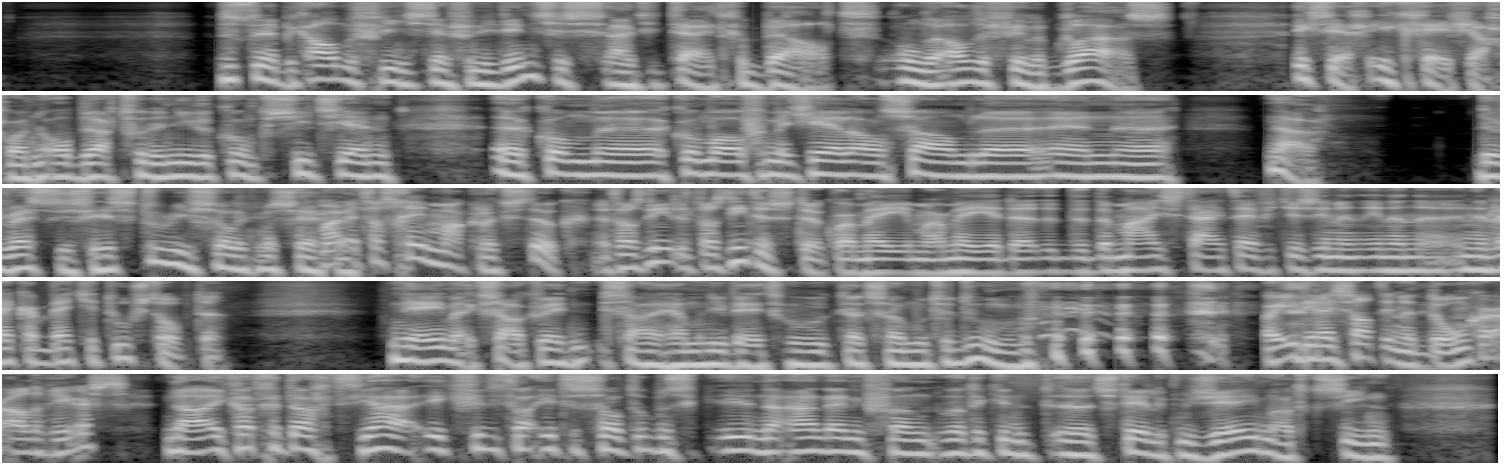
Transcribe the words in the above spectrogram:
Dus toen heb ik al mijn vriendjes en vriendinnetjes uit die tijd gebeld. Onder andere Philip Glass. Ik zeg, ik geef jou gewoon een opdracht voor de nieuwe compositie... en uh, kom, uh, kom over met je hele ensemble. En nou, de rest is history, zal ik maar zeggen. Maar het was geen makkelijk stuk. Het was niet, het was niet een stuk waarmee, waarmee je de, de, de majesteit eventjes in een, in, een, in een lekker bedje toestopte. Nee, maar ik zou, ik weet, zou helemaal niet weten hoe ik dat zou moeten doen. Maar iedereen zat in het donker allereerst? Nou, ik had gedacht, ja, ik vind het wel interessant... om eens, naar aanleiding van wat ik in het, uh, Stedelijk Museum had gezien...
